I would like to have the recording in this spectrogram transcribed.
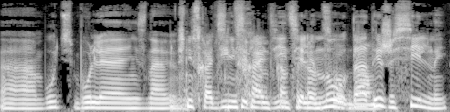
э, будь более, не знаю, снисходителен, снисходителен. ну, да, да, ты же сильный.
